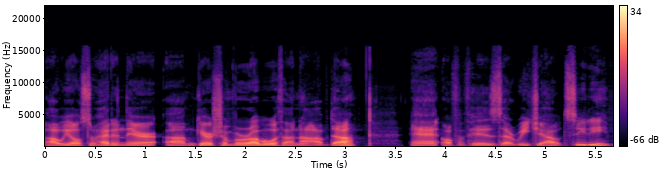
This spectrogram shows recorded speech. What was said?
Uh, we also had in there um, Gershon Veroba with Ana Abda, and off of his uh, Reach Out CD.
